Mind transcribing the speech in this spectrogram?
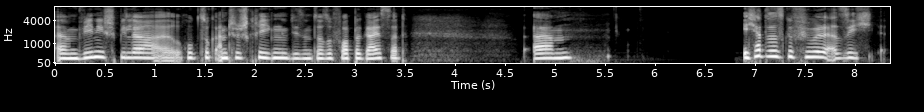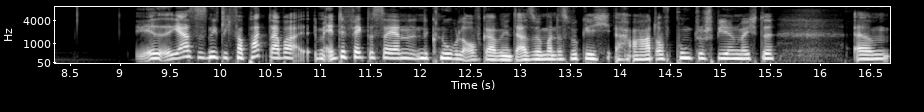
ähm, wenig Spieler äh, ruckzuck an den Tisch kriegen. Die sind da sofort begeistert. Ähm, ich hatte das Gefühl, also ich äh, ja, es ist niedlich verpackt, aber im Endeffekt ist da ja eine Knobelaufgabe hinter. Also wenn man das wirklich hart auf Punkte spielen möchte, ähm,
